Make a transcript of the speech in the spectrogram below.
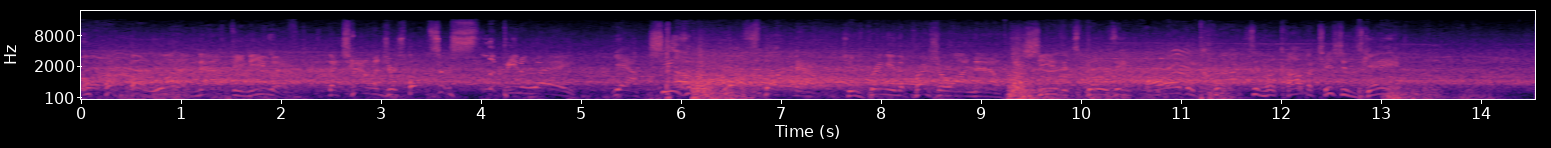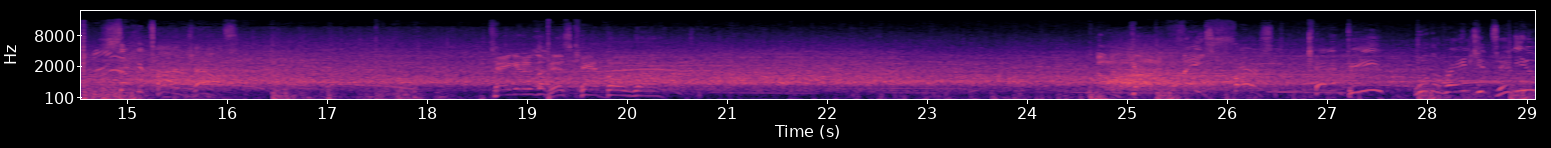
Oh, what a nasty knee lift. The challenger's hopes are slipping away. Yeah, she's in a rough spot now. She's bringing the pressure on now. She is exposing all the cracks in her competition's game. This bode well. Oh, God, face first. Can it be? Will the reign continue?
